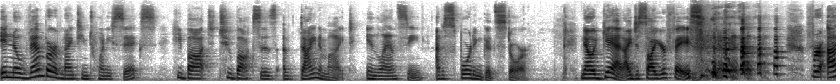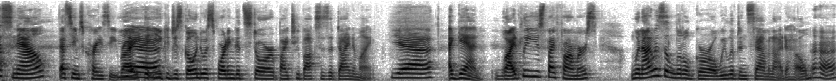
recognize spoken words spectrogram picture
In November of 1926, he bought two boxes of dynamite in Lansing at a sporting goods store. Now, again, I just saw your face. For us now, that seems crazy, right? Yeah. That you could just go into a sporting goods store, buy two boxes of dynamite. Yeah. Again, widely used by farmers. When I was a little girl, we lived in Salmon, Idaho. Uh huh.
